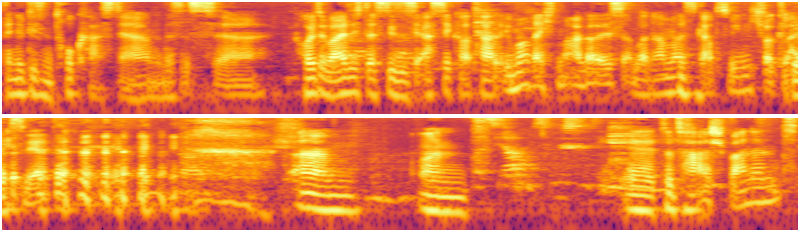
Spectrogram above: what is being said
wenn du diesen Druck hast. Ja, und das ist äh, Heute weiß ich, dass dieses erste Quartal immer recht mager ist, aber damals gab es wenig Vergleichswerte. ähm, und äh, total spannend.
